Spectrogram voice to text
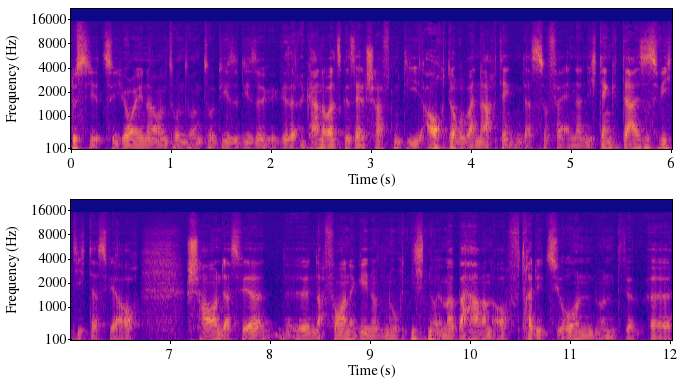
lustige Zigeuner und, und, und, und diese, diese Karnevalsgesellschaften, die auch darüber nachdenken, das zu verändern. Ich denke, da ist es wichtig, dass wir auch schauen, dass wir äh, nach vorne gehen und nicht nur immer beharren auf Traditionen, und, äh,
